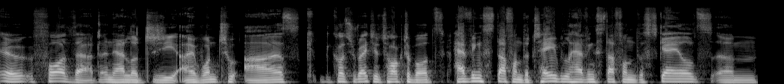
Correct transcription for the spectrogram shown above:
Uh, for that analogy, I want to ask because you right, you talked about having stuff on the table, having stuff on the scales, um,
